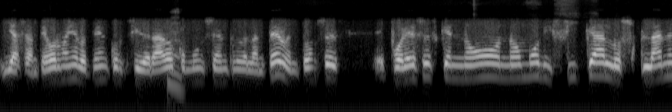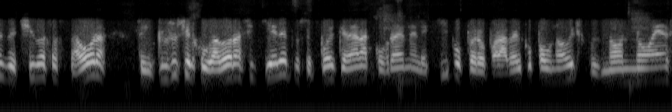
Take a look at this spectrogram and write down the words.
y a Santiago Ormeño lo tienen considerado como un centro delantero, entonces eh, por eso es que no no modifica los planes de Chivas hasta ahora. O incluso si el jugador así quiere, pues se puede quedar a cobrar en el equipo, pero para Belko Paunovic pues no no es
